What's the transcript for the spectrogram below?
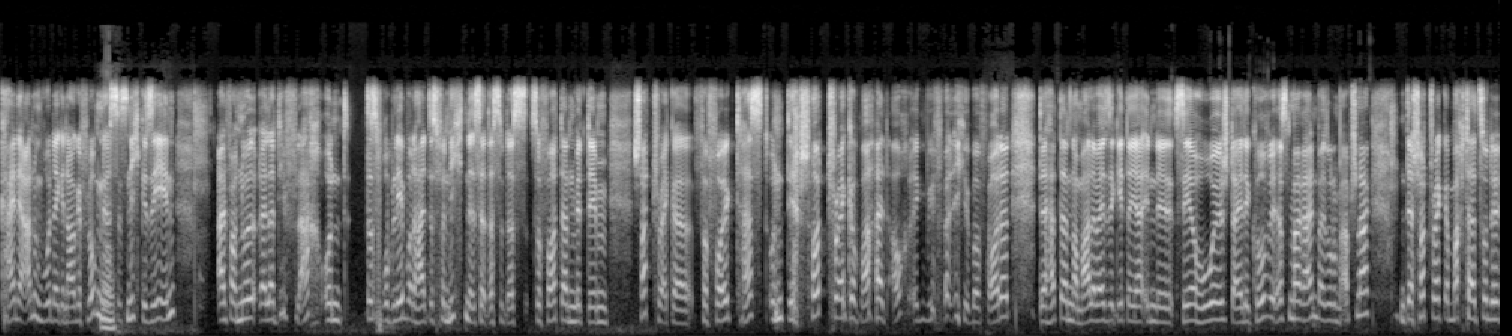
keine Ahnung, wo der genau geflogen ist, ja. ist nicht gesehen. Einfach nur relativ flach und das Problem oder halt das Vernichten ist ja, dass du das sofort dann mit dem Shot-Tracker verfolgt hast und der Shot-Tracker war halt auch irgendwie völlig überfordert. Der hat dann, normalerweise geht er ja in eine sehr hohe, steile Kurve erstmal rein bei so einem Abschlag und der Shot-Tracker macht halt so eine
